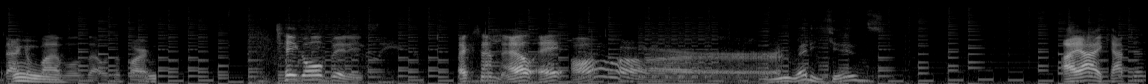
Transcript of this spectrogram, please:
stack Ooh. of Bibles that was a fart. Big old bitties. XMLAR. Are you ready, kids? Aye aye, Captain.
